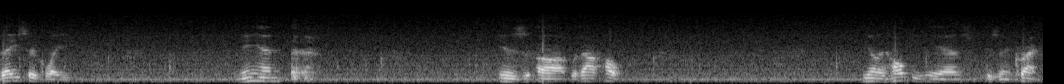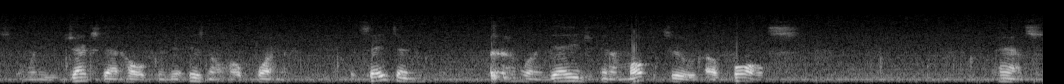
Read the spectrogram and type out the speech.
basically man is uh, without hope. The only hope he has is in Christ. And when he rejects that hope, then there is no hope for him. But Satan will engage in a multitude of false paths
